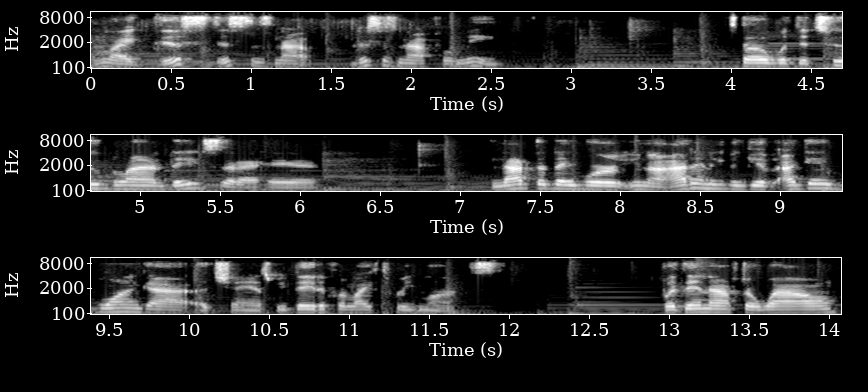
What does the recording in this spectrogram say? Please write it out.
I'm like, this this is not this is not for me. So with the two blind dates that I had, not that they were, you know, I didn't even give I gave one guy a chance. We dated for like three months. But then after a while,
